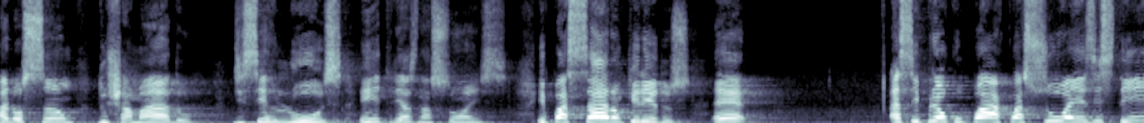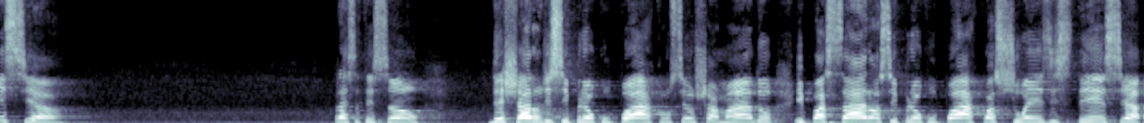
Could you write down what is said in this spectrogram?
a noção do chamado de ser luz entre as nações e passaram, queridos, é, a se preocupar com a sua existência. Presta atenção, deixaram de se preocupar com o seu chamado e passaram a se preocupar com a sua existência,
